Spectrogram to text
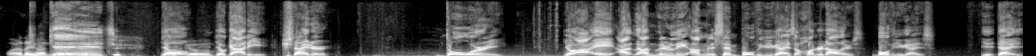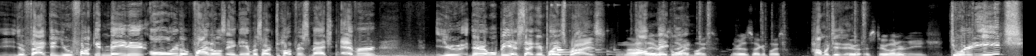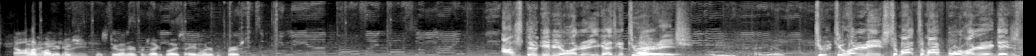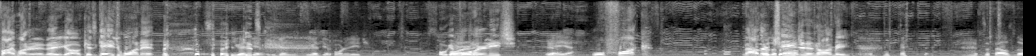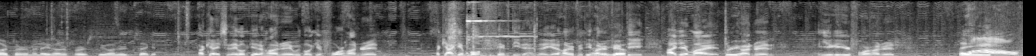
Why are they hunting me like that? Gage. Yo, yo, Gotti, Schneider. Don't worry. Yo, I, hey, I, I'm literally, I'm gonna send both of you guys a hundred dollars. Both of you guys. You, that the fact that you fucking made it all in the finals and gave us our toughest match ever. You, there will be a second place prize. No, I'll there's make second one. place. There's a second place. How much is Two, it? it's 200. each. Two hundred each. No, Oh, 100, 100 each. It's 200 for second place, 800 for first. I'll still give you a hundred. You guys get two hundred Hey. each. There you go. Two two hundred each. To my to my four hundred, Gage is five hundred. There you go. Cause Gage won it. so You guys get you guys you guys get 400 each. Oh, we get 400 400 each? Yeah, Yeah. yeah. Well, fuck. Now they're There's changing it on me. It's a thousand dollar tournament. 800 first, 200 second. Okay, so they both get 100. We both get 400. Okay, I give them both 50 then. They get 150, There you go. 150. I get my 300. You get your 400. Hey. Wow.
